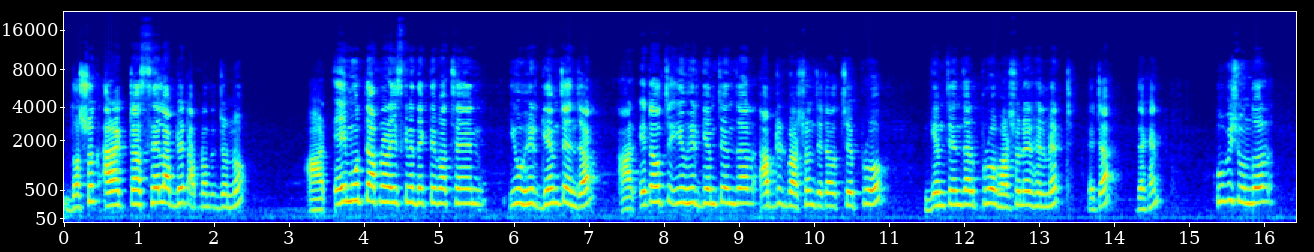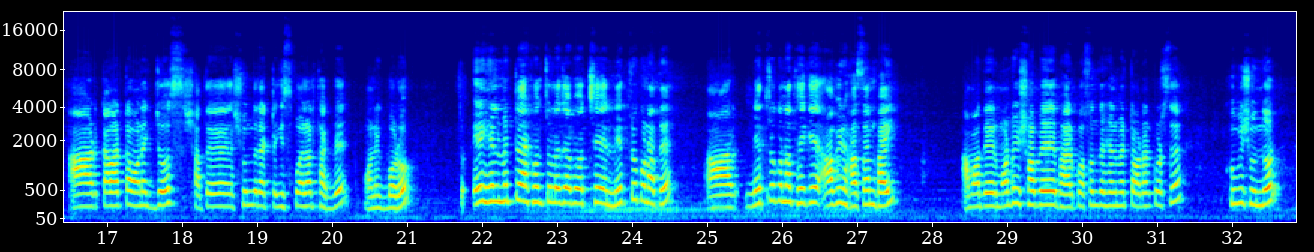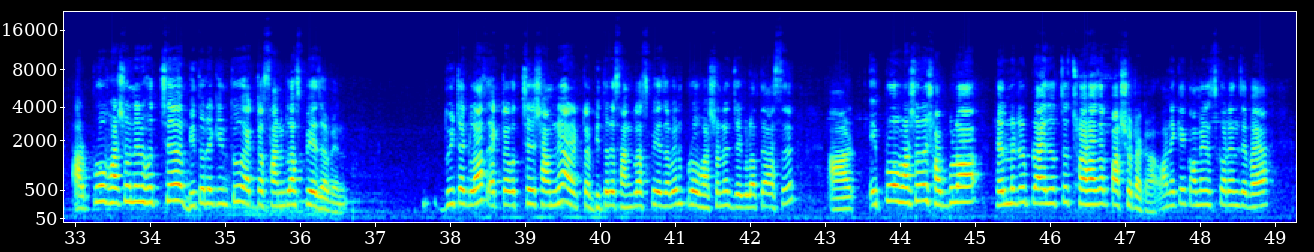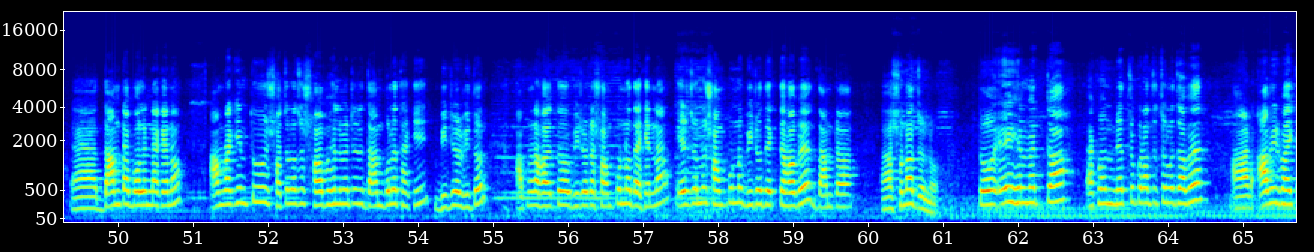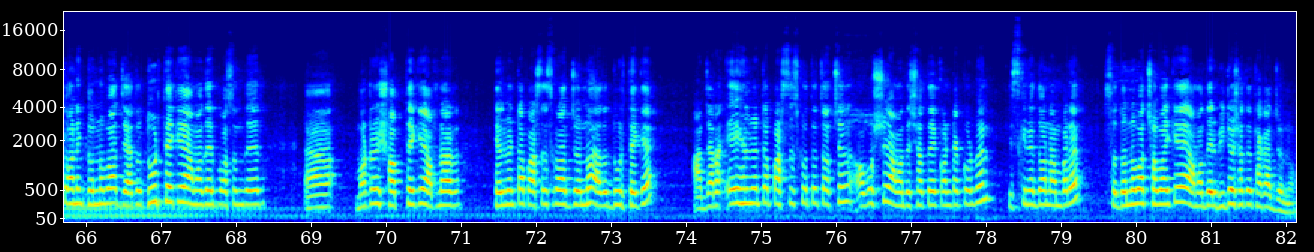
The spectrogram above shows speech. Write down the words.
দর্শক আর একটা sell update আপনাদের জন্য। আর এই মুহূর্তে আপনারা স্ক্রিনে দেখতে পাচ্ছেন ইউহির গেম চেঞ্জার আর এটা হচ্ছে ইউহির গেম চেঞ্জার আপডেট ভার্সন যেটা হচ্ছে প্রো গেম চেঞ্জার প্রো ভার্সনের হেলমেট এটা, দেখেন। খুবই সুন্দর, আর কালারটা অনেক জোস, সাথে সুন্দর একটা স্পয়লার থাকবে, অনেক বড়। তো এই হেলমেটটা এখন চলে যাবে হচ্ছে নেত্রকোনাতে। আর নেত্রকোনা থেকে আবির হাসান ভাই আমাদের মটর শপে ভাইয়ের পছন্দের হেলমেটটা অর্ডার করছে। খুবই সুন্দর। আর প্রো ভার্সনের হচ্ছে ভিতরে কিন্তু একটা সানগ্লাস পেয়ে যাবেন। দুইটা গ্লাস, একটা হচ্ছে সামনে আর একটা ভিতরে সানগ্লাস পেয়ে যাবেন প্রো ভার্সনের যেগুলোতে আছে। আর এই প্রো ভার্সনের সবগুলো হেলমেটের প্রাইস হচ্ছে ছয় হাজার পাঁচশো টাকা। অনেকে কমেন্টস করেন যে, ভাইয়া দামটা বলেন না কেন? আমরা কিন্তু সচরাচর সব হেলমেটের দাম বলে থাকি ভিডিওর ভিতর। আপনারা হয়তো ভিডিওটা সম্পূর্ণ দেখেন না। এর জন্য সম্পূর্ণ ভিডিও দেখতে হবে দামটা শোনার জন্য। তো এই হেলমেটটা এখন নেত্রকোনাতে চলে যাবে। আর আবির ভাইকে অনেক ধন্যবাদ যে এত দূর থেকে আমাদের পছন্দের মোটরের শপ থেকে আপনার হেলমেটটা পারচেস করার জন্য এত দূর থেকে। আর যারা এই হেলমেটটা পারচেস করতে চাচ্ছেন, অবশ্যই আমাদের সাথে কন্ট্যাক্ট করবেন। স্ক্রিনে দেওয়া নাম্বারে। সো ধন্যবাদ সবাইকে আমাদের ভিডিওর সাথে থাকার জন্য।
